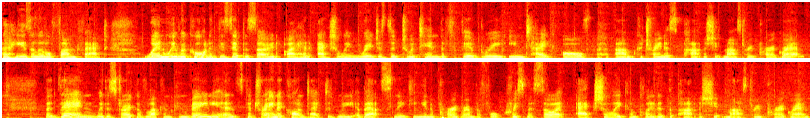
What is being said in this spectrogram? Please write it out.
Now, here's a little fun fact. When we recorded this episode, I had actually registered to attend the February intake of um, Katrina's Partnership Mastery Program. But then, with a stroke of luck and convenience, Katrina contacted me about sneaking in a program before Christmas. So I actually completed the Partnership Mastery Program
